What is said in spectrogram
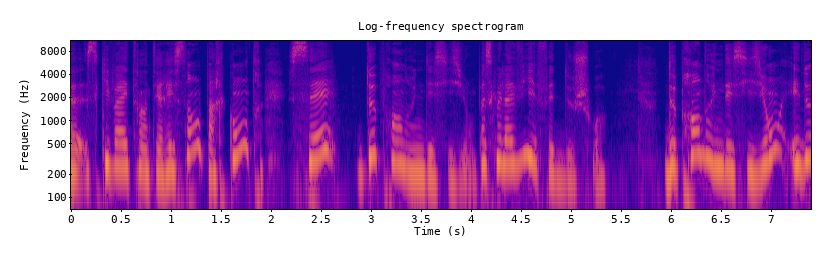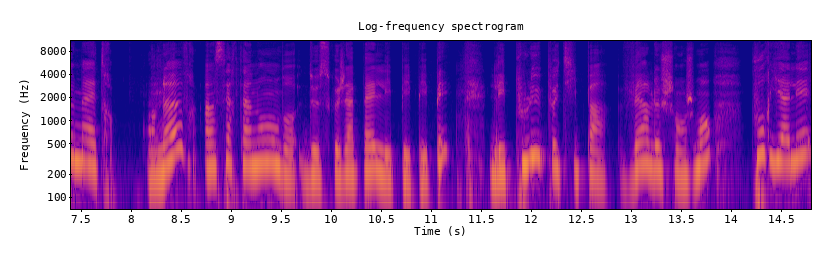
Euh, ce qui va être intéressant, par contre, c'est de prendre une décision. Parce que la vie est faite de choix. De prendre une décision et de mettre en œuvre un certain nombre de ce que j'appelle les PPP, les plus petits pas vers le changement, pour y aller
